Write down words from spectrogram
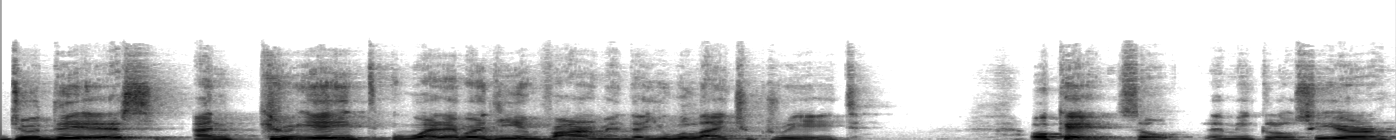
do this and create whatever the environment that you would like to create. Okay, so let me close here.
